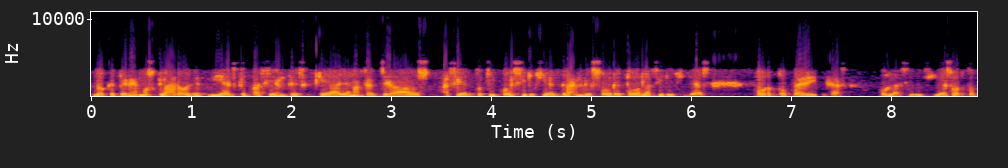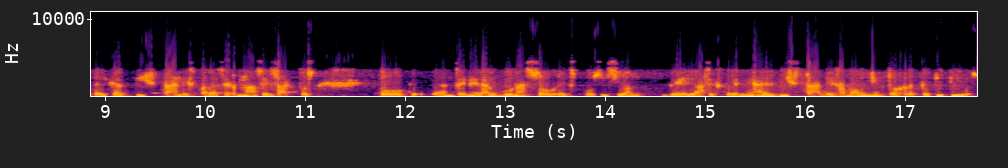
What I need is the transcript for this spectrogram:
Lo que tenemos claro hoy en día es que pacientes que vayan a ser llevados a cierto tipo de cirugías grandes, sobre todo las cirugías ortopédicas o las cirugías ortopédicas distales, para ser más exactos, o que puedan tener alguna sobreexposición de las extremidades distales a movimientos repetitivos,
